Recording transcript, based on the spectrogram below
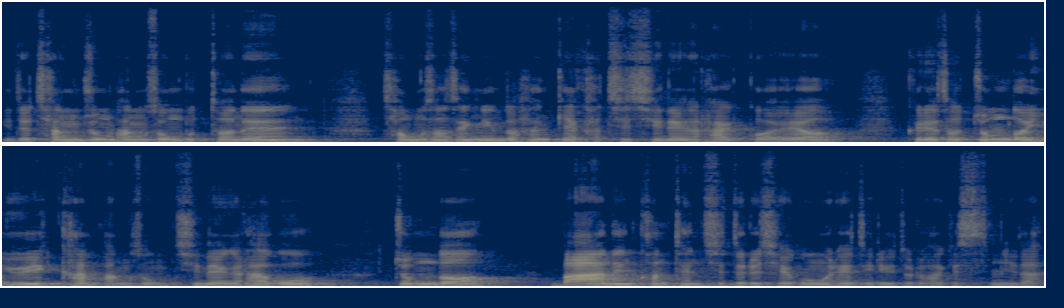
이제 장중 방송부터는 정 선생님도 함께 같이 진행을 할 거예요. 그래서 좀 더 유익한 방송 진행을 하고 좀더 많은 컨텐츠들을 제공을 해드리도록 하겠습니다.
